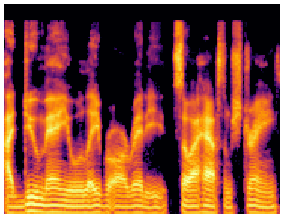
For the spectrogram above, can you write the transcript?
I do manual labor already, so I have some strength.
